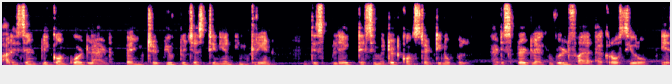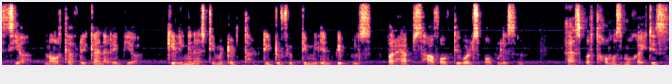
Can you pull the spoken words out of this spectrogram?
a recently conquered land, paying tribute to Justinian in grain this plague decimated Constantinople and spread like wildfire across Europe, Asia, North Africa and Arabia, killing an estimated 30 to 50 million peoples, perhaps half of the world's population. As per Thomas Mockaitis,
